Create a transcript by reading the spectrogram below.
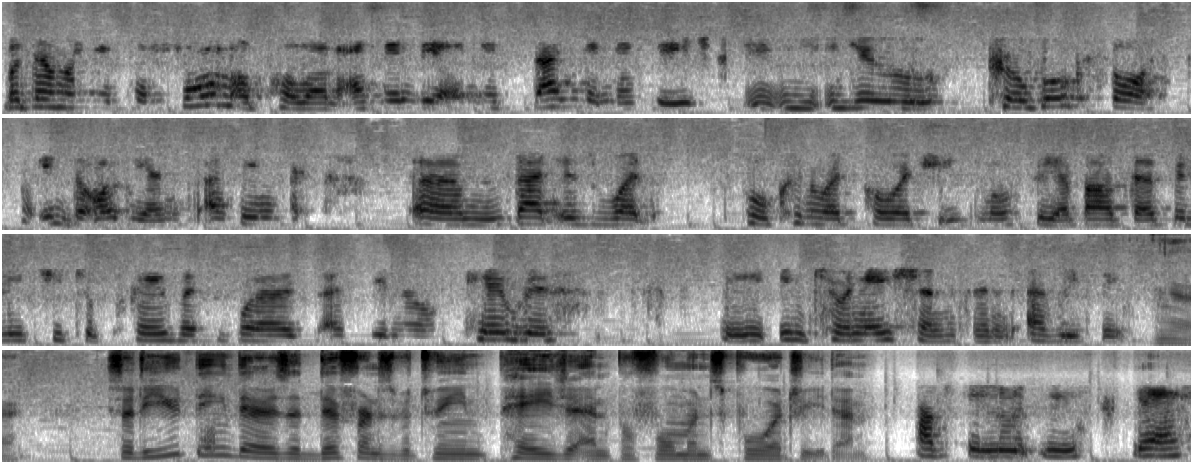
But then when you perform a poem and then they understand the message, you provoke thought in the audience. I think um, that is what spoken word poetry is mostly about the ability to play with words and, you know, play with the intonations and everything. Yeah. So, do you think there is a difference between page and performance poetry then? Absolutely. Yes.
